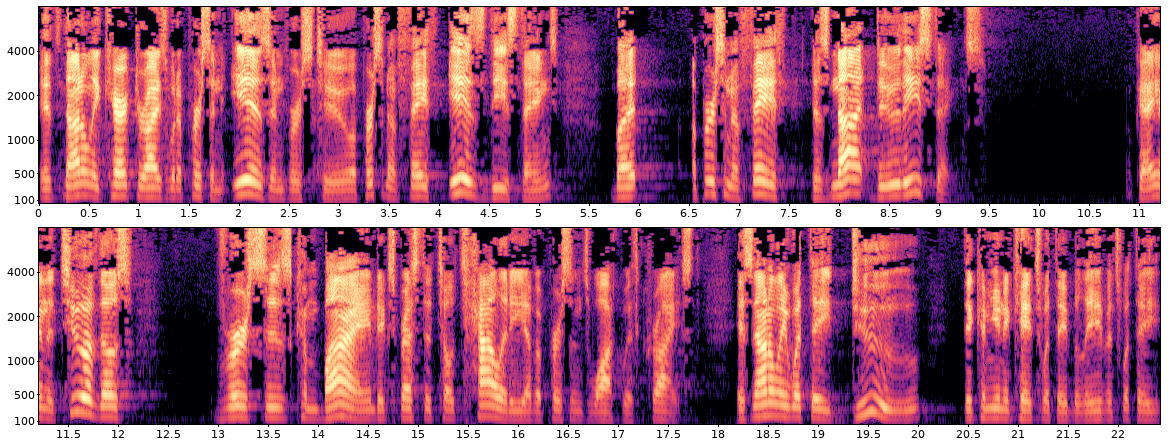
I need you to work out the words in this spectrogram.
it's not only characterized what a person is in verse 2, a person of faith is these things, but a person of faith does not do these things. Okay, and the two of those verses combined express the totality of a person's walk with Christ. It's not only what they do that communicates what they believe, it's what they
